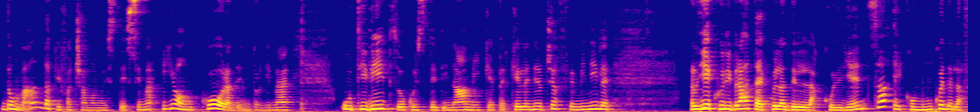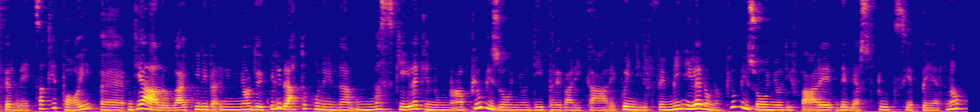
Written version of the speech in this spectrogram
domanda che facciamo a noi stessi, ma io ancora dentro di me utilizzo queste dinamiche perché l'energia femminile riequilibrata è quella dell'accoglienza e comunque della fermezza che poi eh, dialoga equilibra- in modo equilibrato con il maschile che non ha più bisogno di prevaricare, quindi il femminile non ha più bisogno di fare delle astuzie per, no?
